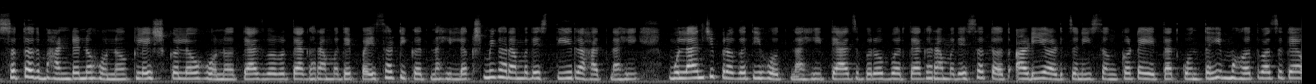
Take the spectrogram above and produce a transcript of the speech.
सतत भांडणं होणं क्लेश कलह होणं त्याचबरोबर त्या घरामध्ये पैसा टिकत नाही लक्ष्मी घरामध्ये स्थिर राहत नाही मुलांची प्रगती होत नाही. त्याचबरोबर त्या घरामध्ये सतत अडीअडचणी संकट येतात. कोणतंही महत्त्वाचं त्या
